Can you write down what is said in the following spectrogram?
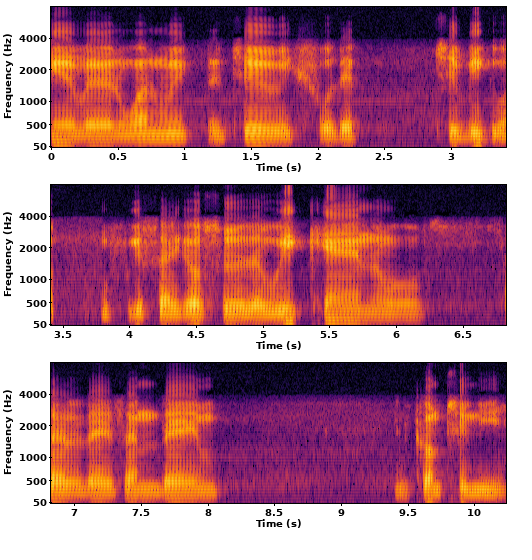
me about one week to two weeks for that two big one because I go through the weekend or Saturday, Sunday, and continue.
